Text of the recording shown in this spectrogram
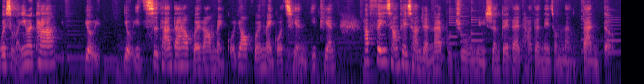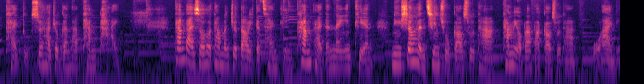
为什么？因为他有有一次他带他回到美国，要回美国前一天，他非常非常忍耐不住女生对待他的那种冷淡的态度，所以他就跟他摊牌。摊牌时候，他们就到一个餐厅。摊牌的那一天，女生很清楚告诉他，他没有办法告诉他我爱你。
